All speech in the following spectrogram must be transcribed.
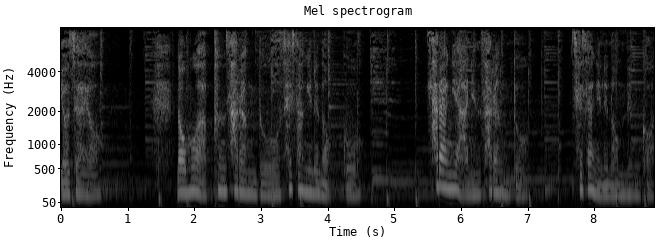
여자여 너무 아픈 사랑도 세상에는 없고 사랑이 아닌 사랑도 세상에는 없는 것.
